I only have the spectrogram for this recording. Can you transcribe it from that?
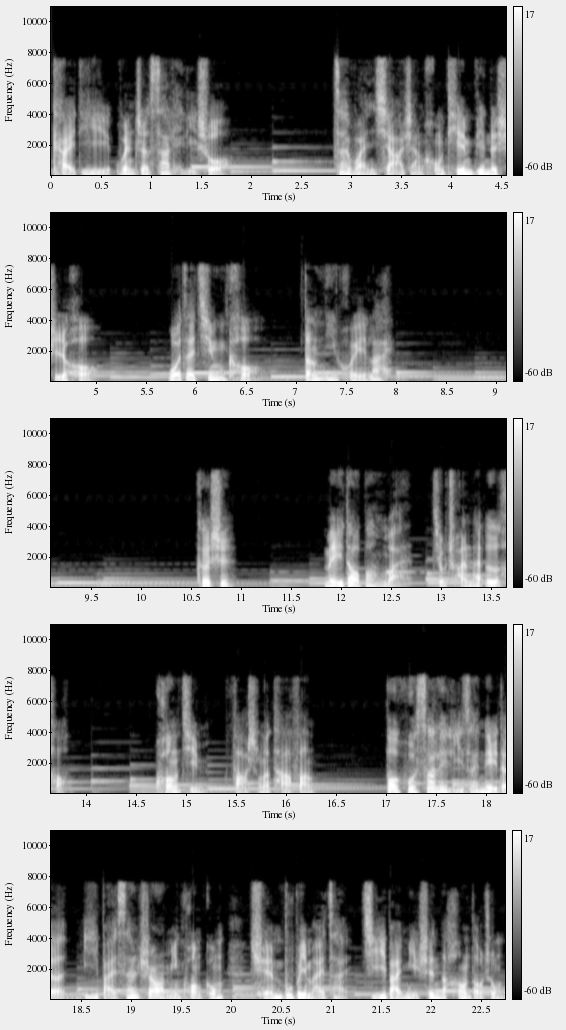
凯蒂吻着萨列里说。在晚霞染红天边的时候，我在井口等你回来。可是，每到傍晚就传来噩耗，矿井发生了塌方，包括萨列里在内的一百三十二名矿工全部被埋在几百米深的巷道中。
